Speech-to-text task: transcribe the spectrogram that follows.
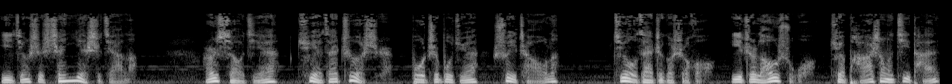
已经是深夜时间了，而小杰却在这时不知不觉睡着了。就在这个时候，一只老鼠却爬上了祭坛，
